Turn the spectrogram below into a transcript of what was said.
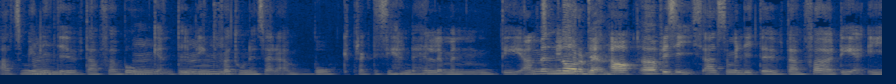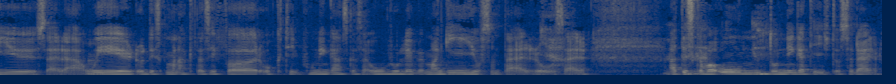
allt som är lite utanför boken typ. Inte för att hon är så här bokpraktiserande heller, men det är allt Men som är normen. lite... Ja, Ja. precis. Allt som är lite utanför det är ju så här weird och det ska man akta sig för och typ hon är ganska så här orolig över magi och sånt där och så här att det ska vara ont och negativt och sådär.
